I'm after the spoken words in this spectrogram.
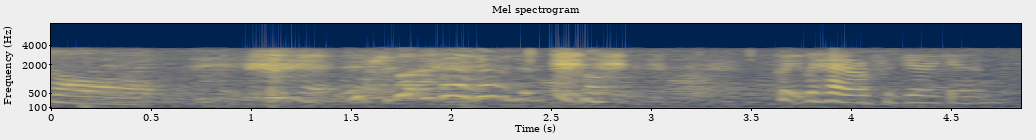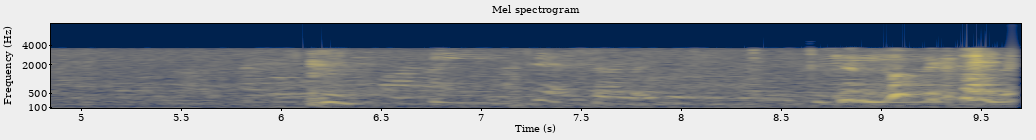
Stop. It's got hair on it. Take the hair off and go again. You can look the comment.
